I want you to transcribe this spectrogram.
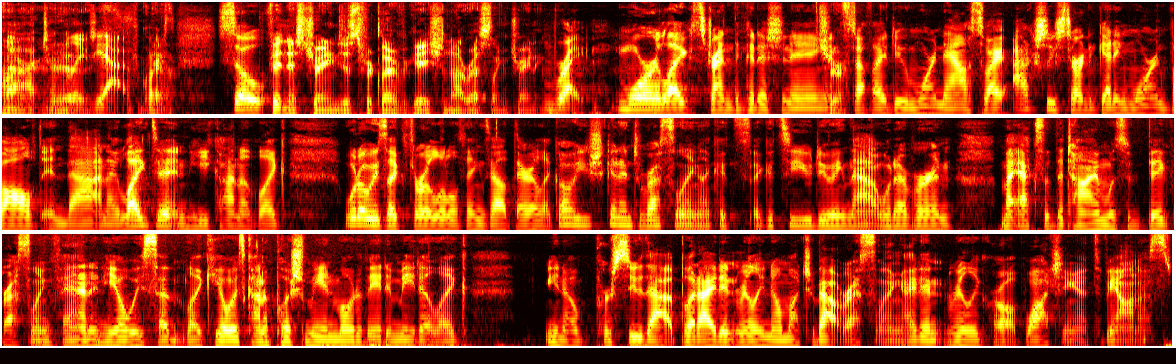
uh, Triple yeah. H. Yeah, of course. Yeah. So Fitness training, just for clarification, not wrestling training. Right. More like strength and conditioning Sure. and stuff I do more now. So I actually started getting more involved in that and I liked it and he kind of like would always like throw little things out there like, "Oh, you should get into wrestling. Like it's I could see you doing that, whatever." And my ex at the time was a big wrestling fan and he always said like he always kind of pushed me and motivated me to like you know, pursue that, but I didn't really know much about wrestling. I didn't really grow up watching it to be honest.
